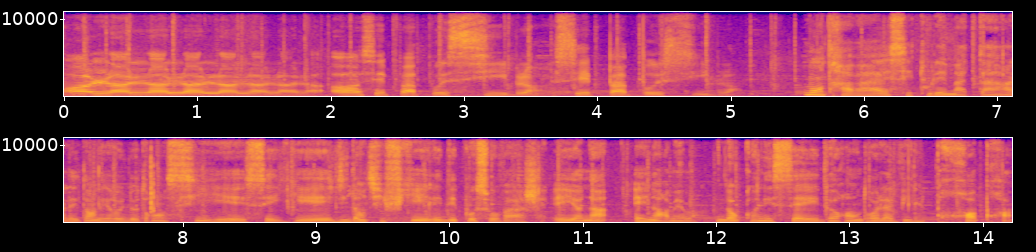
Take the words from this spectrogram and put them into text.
Oh là là là là là là là. Oh, c'est pas possible. C'est pas possible. Mon travail, c'est tous les matins aller dans les rues de Drancy et essayer d'identifier les dépôts sauvages. Et il y en a énormément. Donc on essaye de rendre la ville propre.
